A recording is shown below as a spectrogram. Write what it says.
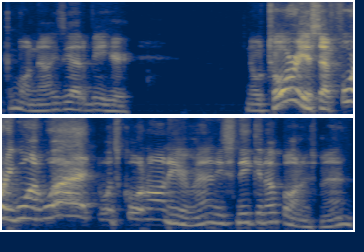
Come on now, he's got to be here. Notorious at 41. What? What's going on here, man? He's sneaking up on us, man.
